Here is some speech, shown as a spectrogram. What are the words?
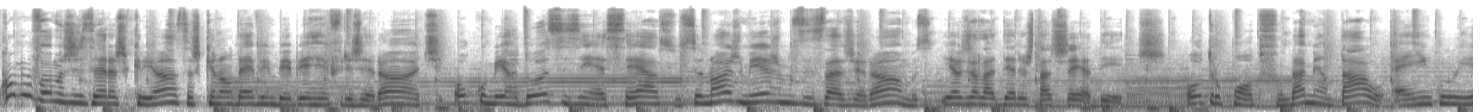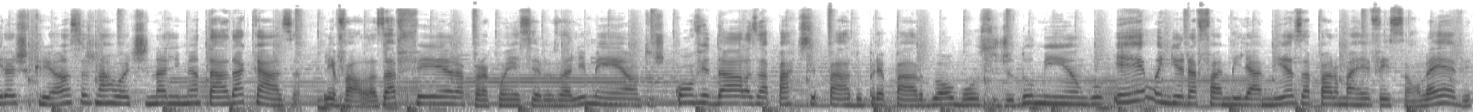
Como vamos dizer às crianças que não devem beber refrigerante ou comer doces em excesso se nós mesmos exageramos e a geladeira está cheia deles? Outro ponto fundamental é incluir as crianças na rotina alimentar da casa, levá-las à feira para conhecer os alimentos, convidá-las a participar do preparo do almoço de domingo e reunir a família à mesa para uma refeição leve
